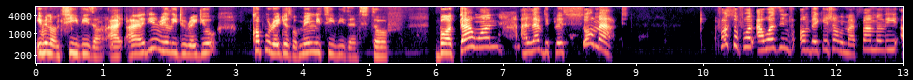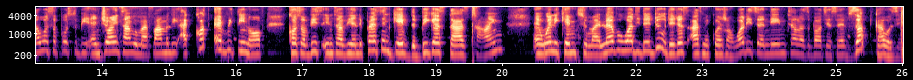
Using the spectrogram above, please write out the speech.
even on TVs. I I didn't really do radio, couple radios, but mainly TVs and stuff. But that one, I left the place so mad. First of all, I wasn't on vacation with my family. I was supposed to be enjoying time with my family. I cut everything off because of this interview, and the person gave the biggest stars time. And when it came to my level, what did they do? They just asked me question: What is your name? Tell us about yourself. Zap, that was it,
